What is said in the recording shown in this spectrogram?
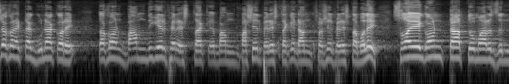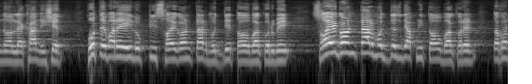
যখন একটা গুণা করে, তখন বাম দিকের ফেরেশতাকে, বাম পাশের ফেরেশতাকে, ডান পাশের ফেরেশতা বলে, ছয় ঘণ্টা তোমার জন্য লেখা নিষেধ। হতে পারে এই লোকটি ছয় ঘণ্টার মধ্যে তওবা করবে। ছয় ঘণ্টার মধ্যে যদি আপনি তওবা করেন, তখন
